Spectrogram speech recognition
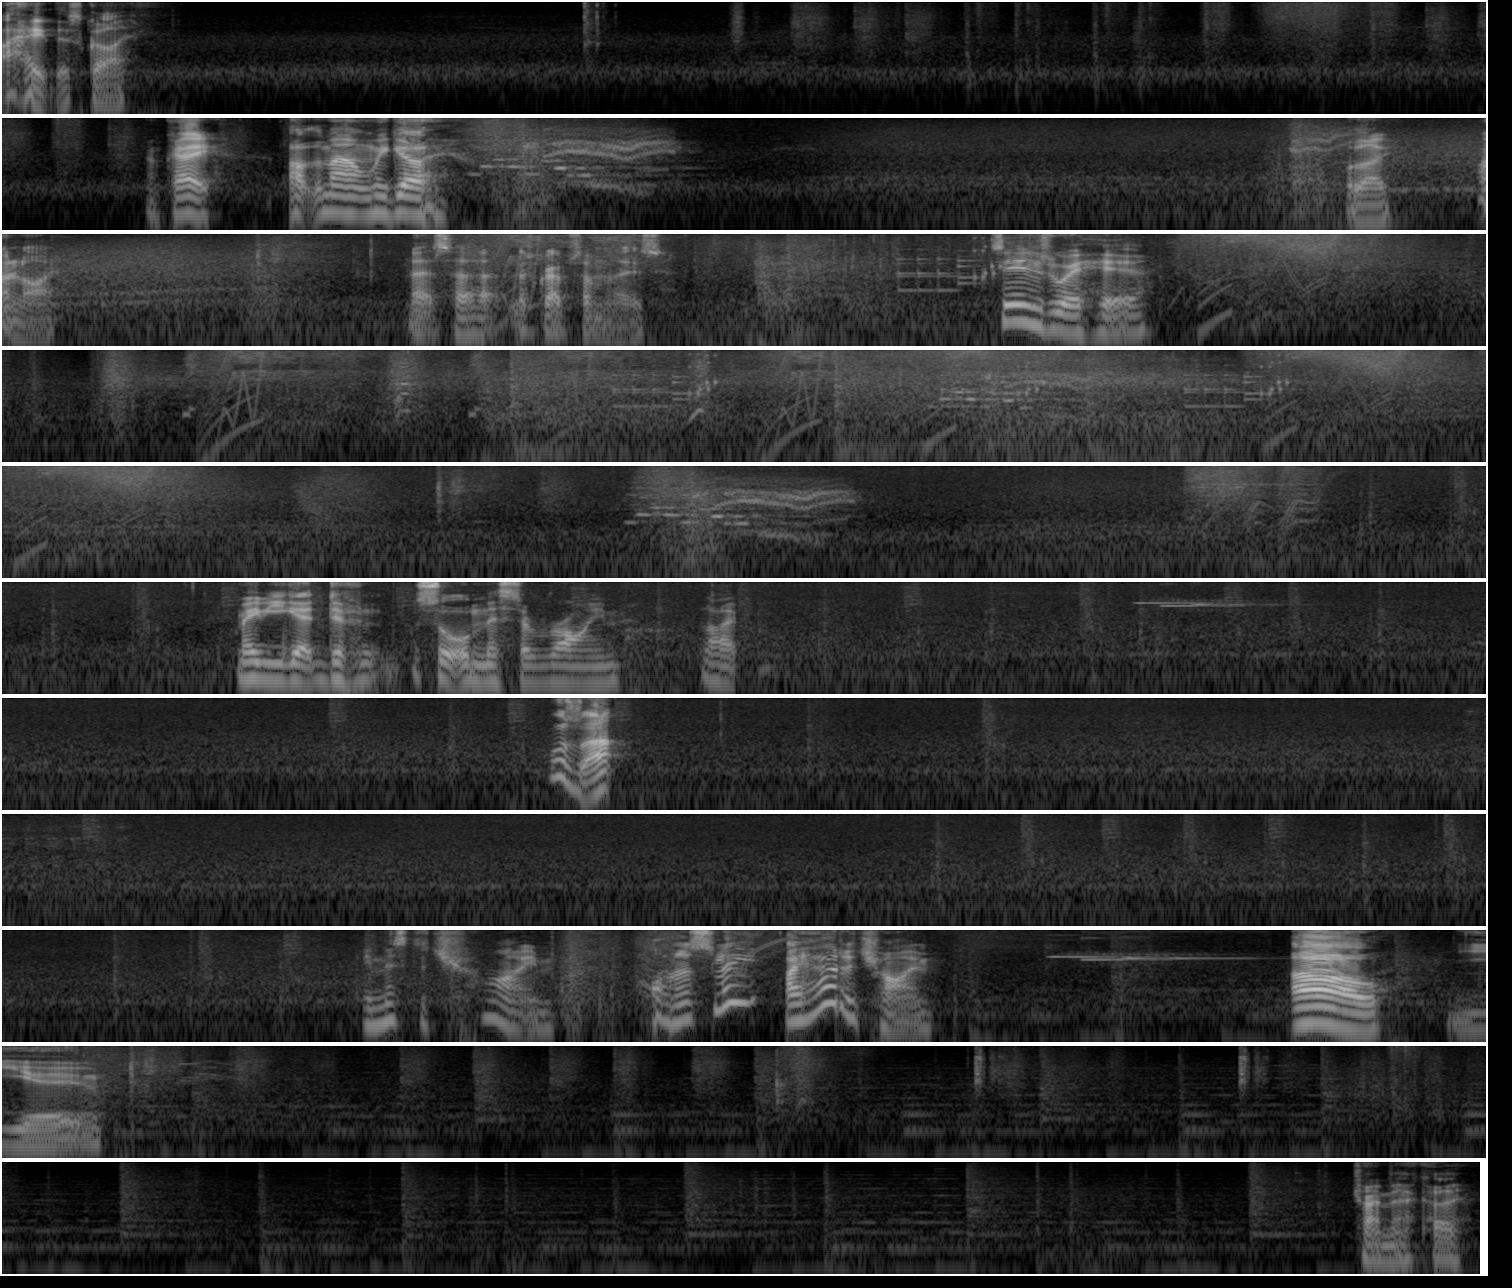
I hate this guy. Okay, up the mountain we go. Although, won't lie. Let's uh, let's grab some of those. Since we're here, Maybe you get a different sort of Mr. Rime. Like... was that? He missed a chime. Honestly? I heard a chime. Oh, you. Chimecho.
